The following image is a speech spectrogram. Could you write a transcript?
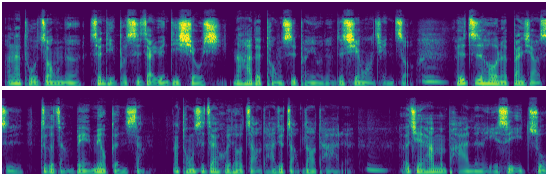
啊，那途中呢身体不适，在原地休息。那他的同事朋友呢就先往前走，嗯，可是之后呢半小时，这个长辈没有跟上。那同事再回头找他，就找不到他了。嗯，而且他们爬呢，也是一座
